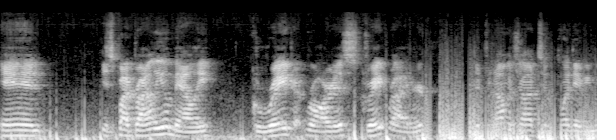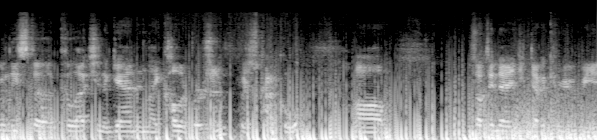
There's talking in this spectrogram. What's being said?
and it's by Bryan Lee O'Malley, great artist, great writer. Did phenomenal job to the point that he released the collection again in like color version, which is kind of cool. Um, something that you definitely can read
